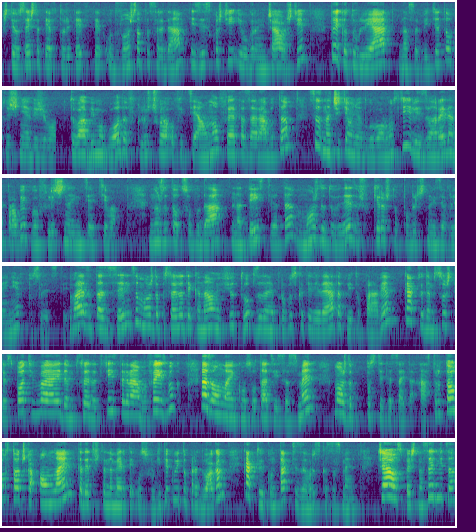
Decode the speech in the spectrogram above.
Ще усещате авторитетите от външната среда, изискващи и ограничаващи, тъй като влияят на събитията от личния ви живот. Това би могло да включва официална оферта за работа с значителни отговорности или извънреден пробив в лична инициатива. Нуждата от свобода на действията може да доведе до шокиращо публично изявление в последствие. Това е за тази седмица. Може да последвате канала ми в YouTube, за да не пропускате видеята, които правя, както и да ме слушате в Spotify, да ме последвате в Instagram, в Facebook, а за онлайн консултации с мен може да посетите сайта astrotalks.online, където ще намерите услугите, които предлагам, както и контакти за връзка с мен. Чао! Успешна седмица!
